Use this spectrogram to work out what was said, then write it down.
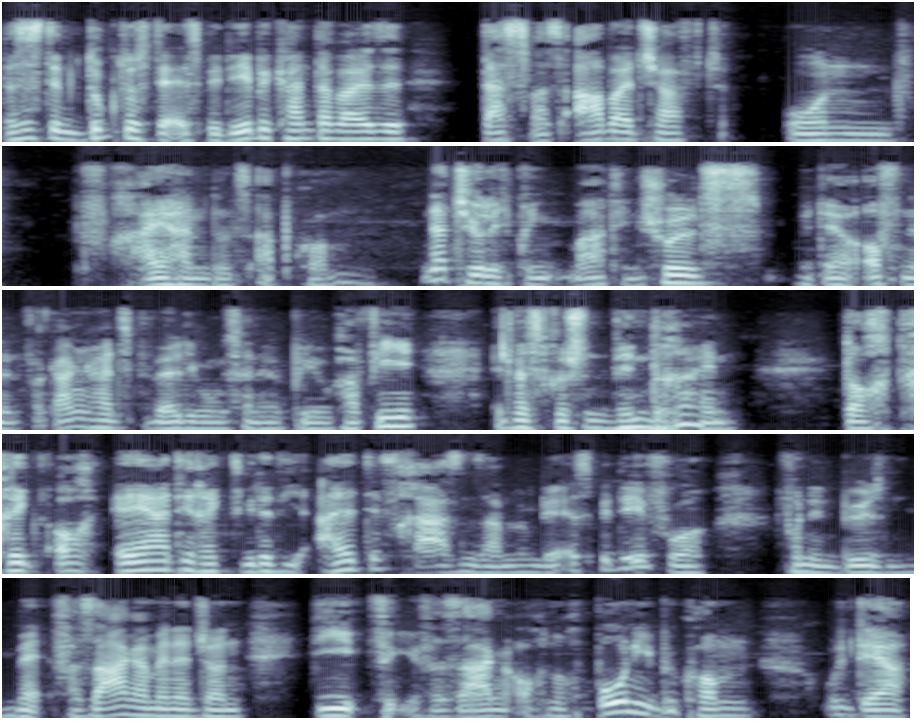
Das ist dem Duktus der SPD bekannterweise das, was Arbeit schafft und Freihandelsabkommen. Natürlich bringt Martin Schulz mit der offenen Vergangenheitsbewältigung seiner Biografie etwas frischen Wind rein. Doch trägt auch er direkt wieder die alte Phrasensammlung der SPD vor, von den bösen Versagermanagern, die für ihr Versagen auch noch Boni bekommen, und der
